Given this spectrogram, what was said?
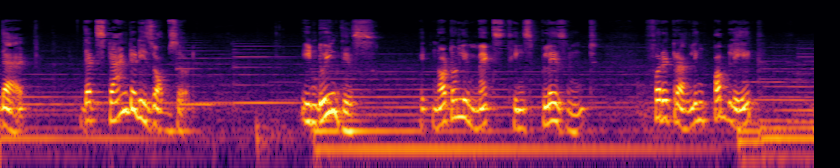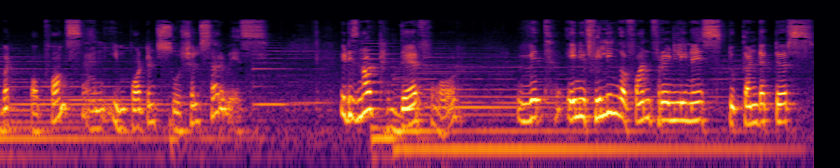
that that standard is observed. In doing this, it not only makes things pleasant for a traveling public but performs an important social service. It is not, therefore, with any feeling of unfriendliness to conductors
